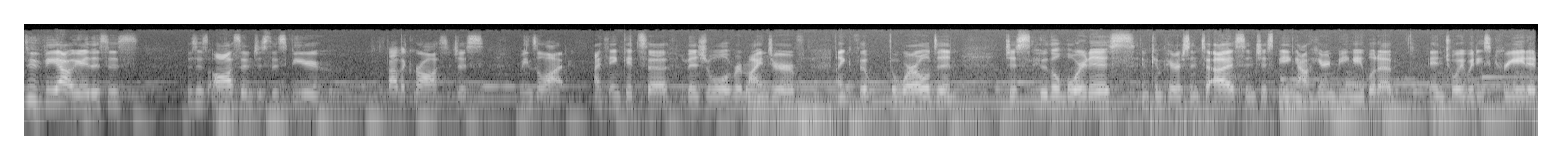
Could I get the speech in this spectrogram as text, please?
To be out here, this is this is awesome. Just this view by the cross it just means a lot. I think it's a visual reminder of like the, the world and just who the Lord is in comparison to us and just being out here and being able to enjoy what he's created.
